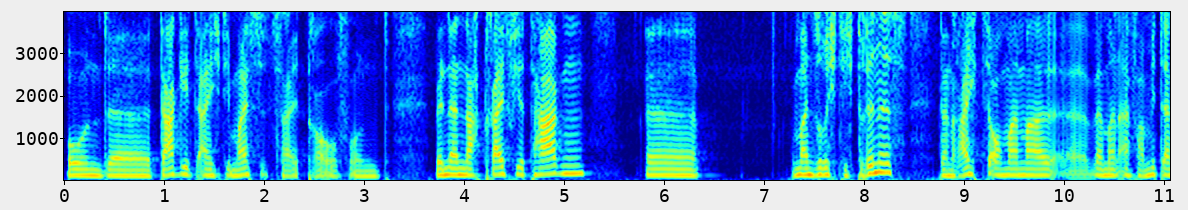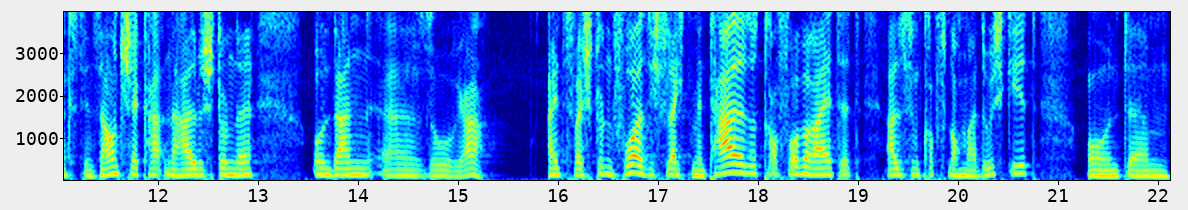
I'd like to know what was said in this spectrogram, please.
Und äh, da geht eigentlich die meiste Zeit drauf. Und wenn dann nach drei, vier Tagen äh, man so richtig drin ist, dann reicht es auch manchmal, äh, wenn man einfach mittags den Soundcheck hat, eine halbe Stunde und dann äh, so, ja, ein, zwei Stunden vorher sich vielleicht mental so drauf vorbereitet, alles im Kopf nochmal durchgeht und ähm,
